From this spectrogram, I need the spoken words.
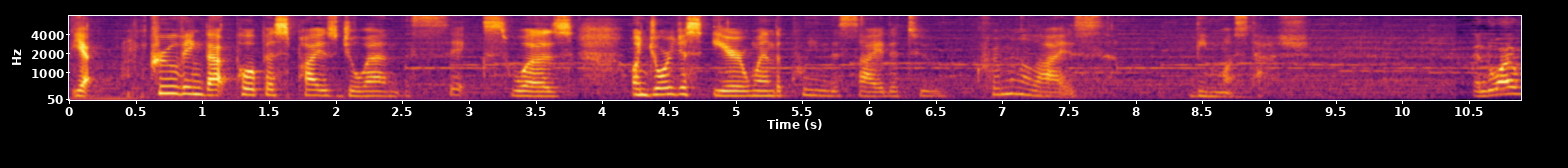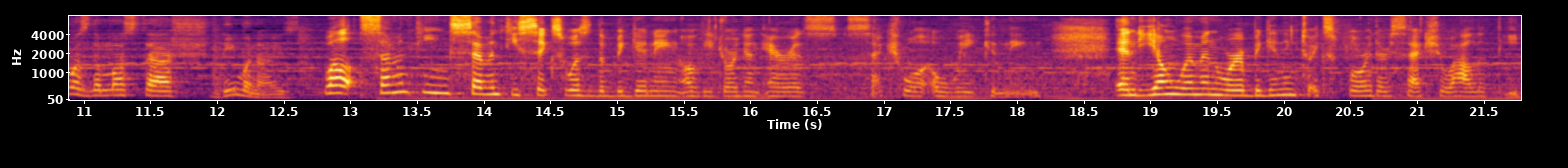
Yeah, proving that Pope Pius Joanne VI was on George's ear when the Queen decided to criminalize the mustache. And why was the mustache demonized? Well, 1776 was the beginning of the Georgian era's sexual awakening, and young women were beginning to explore their sexuality.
